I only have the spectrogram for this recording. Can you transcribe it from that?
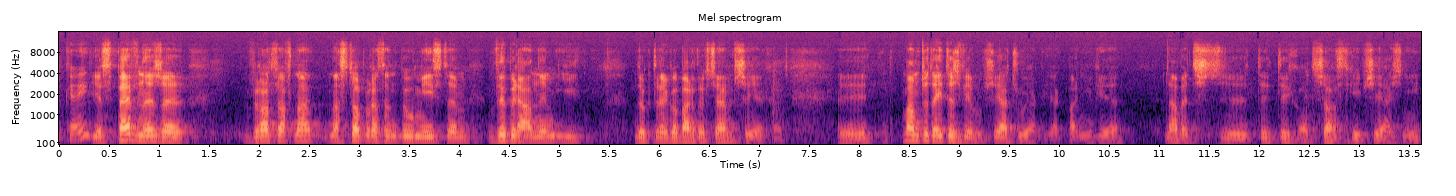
Okej? jest pewne, że Wrocław na, na 100% był miejscem wybranym i do którego bardzo chciałem przyjechać. Y, Mam tutaj też wielu przyjaciół, jak, jak pani wie, nawet y, ty, tych od szorstkiej przyjaźni.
